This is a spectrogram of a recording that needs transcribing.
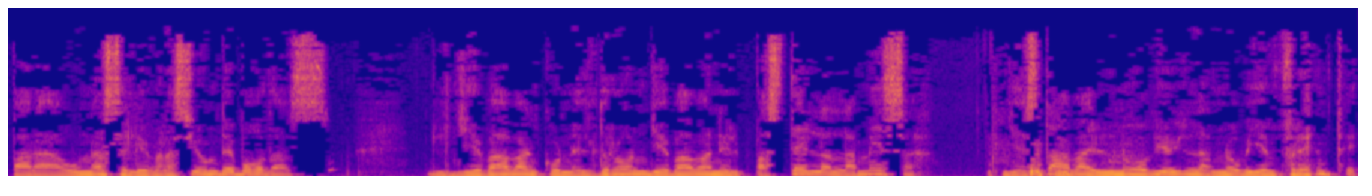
para una celebración de bodas, llevaban con el dron, llevaban el pastel a la mesa y estaba el novio y la novia enfrente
